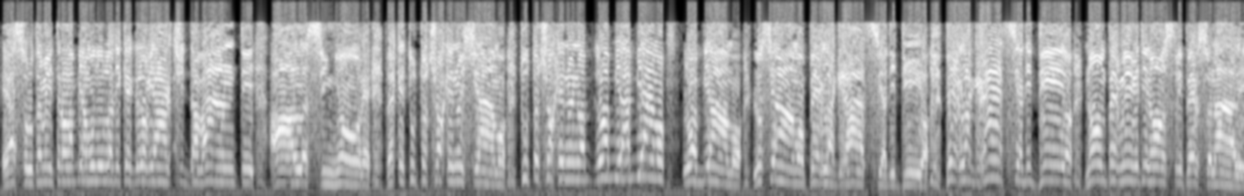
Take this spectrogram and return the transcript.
E assolutamente non abbiamo nulla di che gloriarci davanti al Signore, perché tutto ciò che noi siamo, tutto ciò che noi lo abbiamo, lo abbiamo, lo siamo per la grazia di Dio, per la grazia di Dio, non per meriti nostri personali.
